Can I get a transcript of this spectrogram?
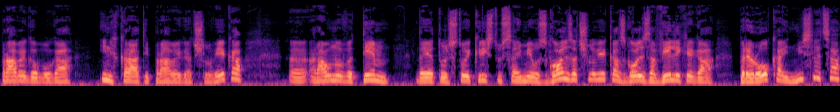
pravega Boga in hkrati pravega človeka, eh, ravno v tem, da je Tolstoj Kristusa imel zgolj za človeka, zgolj za velikega preroka in misleca,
